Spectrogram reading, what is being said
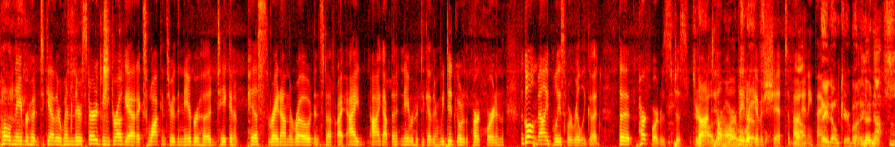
whole neighborhood together when there started being drug addicts walking through the neighborhood, taking a piss right on the road and stuff. I, I, I got the neighborhood together and we did go to the park board, and the, the Golden Valley police were really good. The park board was just not they're helpful. horrible. They don't give a Dreadful. shit about No, anything. they don't care about it. They're nuts.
